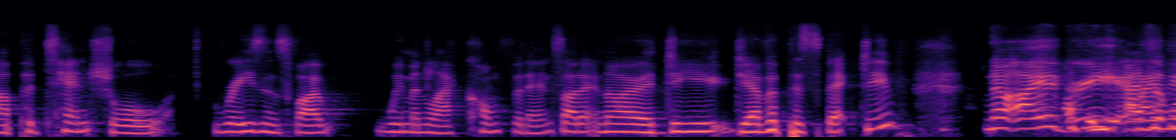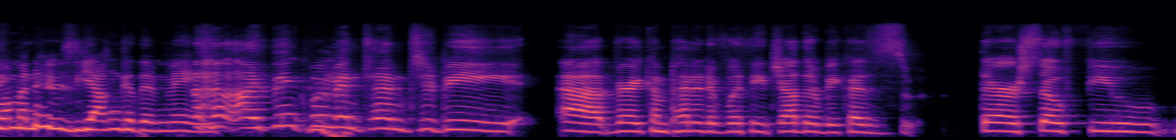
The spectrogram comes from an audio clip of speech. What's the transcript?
are potential reasons why women lack confidence. I don't know. Do you do you have a perspective? No i agree I as a think, woman who's younger than me. I think women tend to be uh, very competitive with each other because there are so few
